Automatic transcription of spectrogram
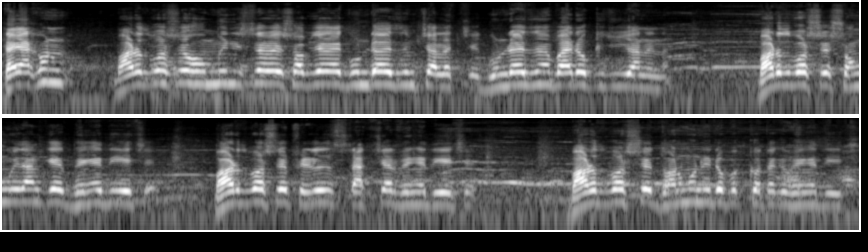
তাই এখন ভারতবর্ষের হোম মিনিস্টার হয়ে সব জায়গায় গুন্ডাইজম চালাচ্ছে। গুন্ডাইজমের বাইরেও কিছু জানে না। ভারতবর্ষের সংবিধানকে ভেঙে দিয়েছে। ভারতবর্ষের ফেডারেল স্ট্রাকচার ভেঙে দিয়েছে। ভারতবর্ষের ধর্মনিরপেক্ষতাকে ভেঙে দিয়েছে।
